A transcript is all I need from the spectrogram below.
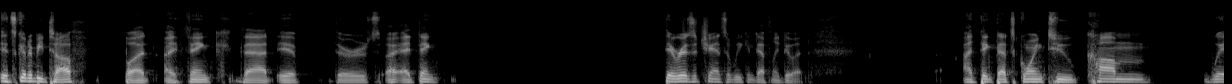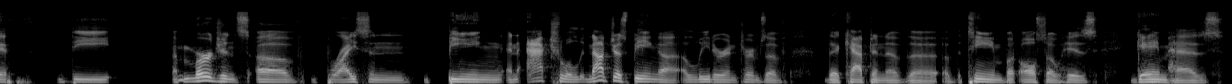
It's going to be tough, but I think that if there's, I, I think there is a chance that we can definitely do it. I think that's going to come with the emergence of Bryson being an actual not just being a, a, leader in terms of the captain of the of the team but also his game has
